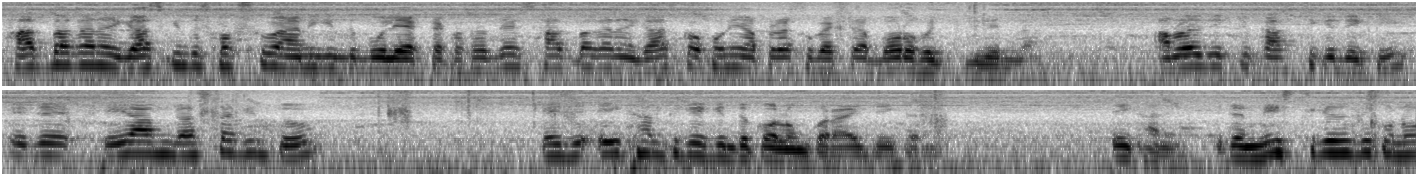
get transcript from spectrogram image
ছাদ বাগানের গাছ কিন্তু সবসময় আমি কিন্তু বলি একটা কথা যে, ছাদ বাগানের গাছ কখনোই আপনারা খুব একটা বড় হইতে দিবেন না। আমরা যদি একটু কাছ থেকে দেখি, এই যে এই আম গাছটা কিন্তু, এই যে এইখান থেকে কিন্তু কলম করা, এই যে এইখানে। এইখানে। এটা নিচ থেকে যদি কোনো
